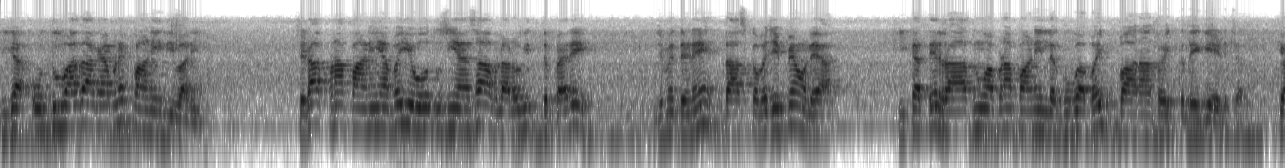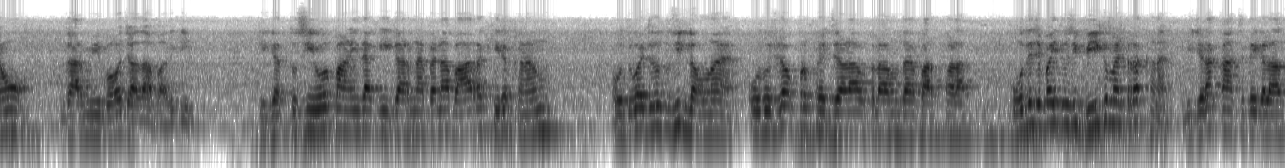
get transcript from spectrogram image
ਠੀਕ ਹੈ, ਉਦੋਂ ਬਾਅਦ ਆ ਗਿਆ ਆਪਣੇ ਪਾਣੀ ਦੀ ਵਾਰੀ। ਜਿਹੜਾ ਆਪਣਾ ਪਾਣੀ ਆ ਬਈ, ਉਹ ਤੁਸੀਂ ਐ ਹਿਸਾਬ ਲਾ ਲਓ ਵੀ ਦੁਪਹਿਰੇ ਜਿਵੇਂ ਦਿਨੇ 10 ਕੁ ਵਜੇ ਭਿਉਂ ਲਿਆ, ਠੀਕ ਆ ਤੇ ਰਾਤ ਨੂੰ ਆਪਣਾ ਪਾਣੀ ਲੱਗੂਗਾ ਬਾਈ 12 ਤੋਂ 1 ਦੇ ਗੇਟ 'ਚ। ਕਿਉਂ? ਗਰਮੀ ਬਹੁਤ ਜ਼ਿਆਦਾ ਵੱਧ ਗਈ। ਠੀਕ ਹੈ, ਤੁਸੀਂ ਉਹ ਪਾਣੀ ਦਾ ਕੀ ਕਰਨਾ, ਪਹਿਲਾਂ ਬਾਹਰ ਰੱਖੀ ਰੱਖਣਾ ਉਹਨੂੰ। ਉਦੋਂ ਬਾਅਦ ਜਦੋਂ ਤੁਸੀਂ ਲਾਉਣਾ ਹੈ, ਉਦੋਂ ਜਿਹੜਾ ਉੱਪਰ ਫ੍ਰਿਜ ਵਾਲਾ ਉਤਲਾ ਹੁੰਦਾ ਬਰਫ਼ ਵਾਲਾ, ਉਹਦੇ 'ਚ ਬਾਈ ਤੁਸੀਂ 20 ਕੁ ਮਿੰਟ ਰੱਖਣਾ ਵੀ ਜਿਹੜਾ ਕੰਚ ਦੇ ਗਲਾਸ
